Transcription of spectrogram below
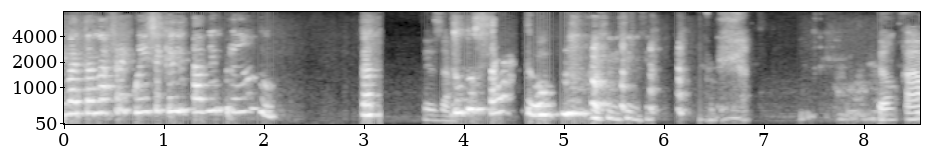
ele vai estar na frequência que ele está vibrando. Tá Exato. tudo certo. então, a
